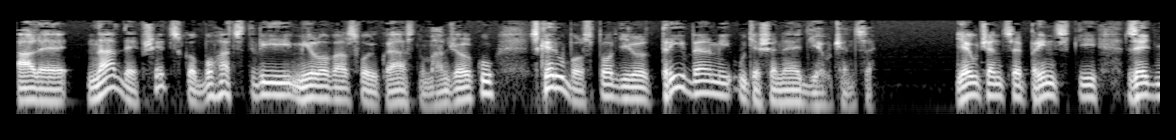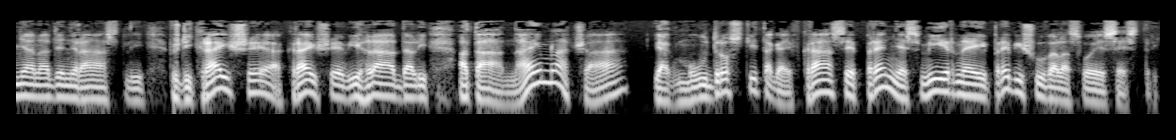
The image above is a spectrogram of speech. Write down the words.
ale nade všetko bohatství miloval svoju krásnu manželku, z ktorú bol splodil tri veľmi utešené dievčence. Dievčence prinsky ze dňa na deň rástli, vždy krajšie a krajšie vyhľádali a tá najmladšá jak v múdrosti, tak aj v kráse pre nesmírnej prevyšúvala svoje sestry.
